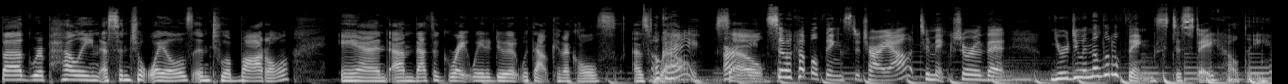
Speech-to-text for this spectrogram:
bug repelling essential oils into a bottle and um, that's a great way to do it without chemicals as well. Okay. So right. So a couple things to try out to make sure that you're doing the little things to stay healthy.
